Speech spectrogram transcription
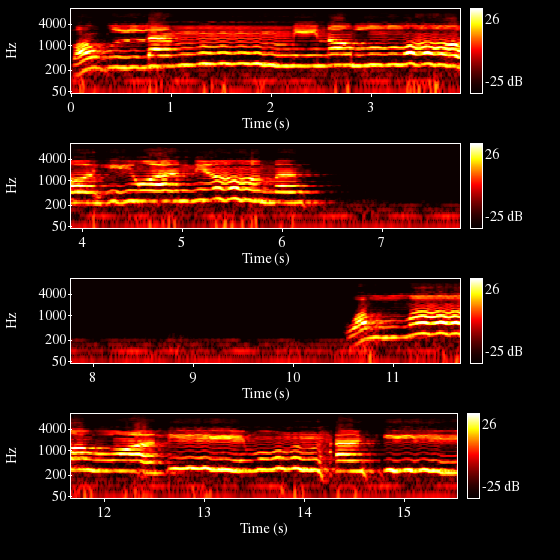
فضلا من الله ونعمة. والله عليم حكيم.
